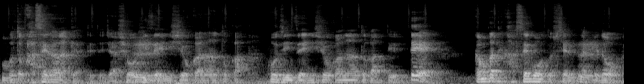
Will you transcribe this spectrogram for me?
もっと稼がなきゃって言って、じゃあ消費税にしようかなとか、法人税にしようかなとかって言って、頑張って稼ごうとしてるんだけど、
